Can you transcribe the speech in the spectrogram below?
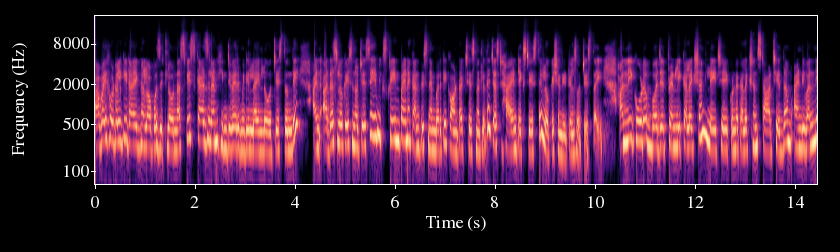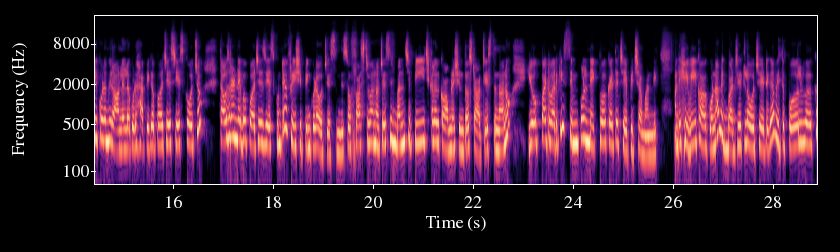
బాబాయ్ హోటల్కి డయాగ్నల్ ఆపోజిట్లో ఉన్న Swiss casual and Hindware middle లైన్లో వచ్చేస్తుంది. అండ్ అడ్రస్ లొకేషన్ వచ్చేసి మీకు స్క్రీన్ పైన కనిపిస్తున్న నెంబర్కి కాంటాక్ట్ చేసినట్లయితే జస్ట్ హ్యాండ్ అండ్ టెక్స్ట్ చేస్తే లొకేషన్ డీటెయిల్స్ వచ్చేస్తాయి. అన్ని కూడా బడ్జెట్ ఫ్రెండ్లీ కలెక్షన్ లేట్ చేయకుండా కలెక్షన్ స్టార్ట్ చేద్దాం. అండ్ ఇవన్నీ కూడా మీరు ఆన్లైన్లో కూడా హ్యాపీగా పర్చేస్ చేసుకోవచ్చు. థౌసండ్ అండ్ ఎబో పర్చేస్ చేసుకుంటే ఫ్రీ షిప్పింగ్ కూడా వచ్చేస్తుంది. సో ఫస్ట్ వన్ వచ్చేసి మంచి పీచ్ కలర్ కాంబినేషన్తో స్టార్ట్ చేస్తున్నాను. యోగ్ పార్ట్ వరకు సింపుల్ నెక్ వర్క్ అయితే చేపించామండి అంటే హెవీ కాకుండా మీకు బడ్జెట్లో వచ్చేట్టుగా with pearl work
